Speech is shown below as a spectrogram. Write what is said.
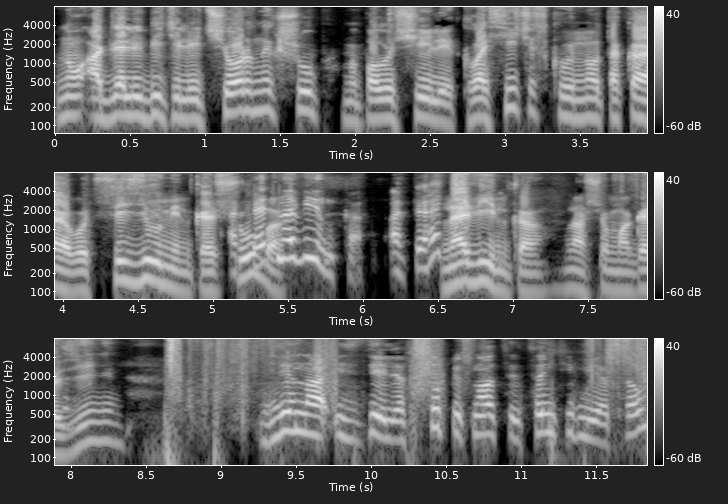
Ну, а для любителей черных шуб мы получили классическую, но такая вот с изюминкой шуба. Опять новинка. Опять Новинка в нашем магазине. длина изделия 115 сантиметров.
